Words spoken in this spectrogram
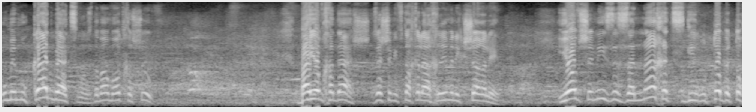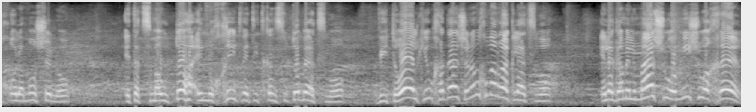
וממוקד בעצמו, זה דבר מאוד חשוב. בא איוב חדש, זה שנפתח אל האחרים ונקשר אליהם. איוב שני זה זנח את סגירותו בתוך עולמו שלו, את עצמאותו האנוכית ואת התכנסותו בעצמו, והתעורר על קיום חדש שלא מכוון רק לעצמו, אלא גם אל משהו או מישהו אחר.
